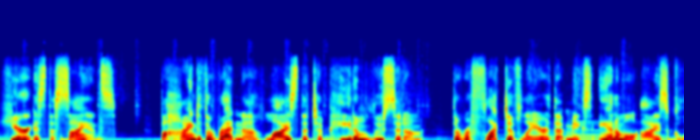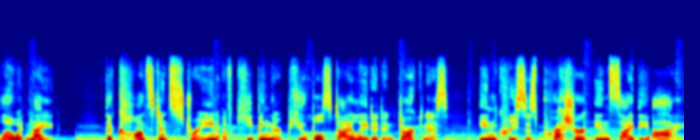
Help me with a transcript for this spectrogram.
Here is the science. Behind the retina lies the tapetum lucidum, the reflective layer that makes animal eyes glow at night. The constant strain of keeping their pupils dilated in darkness increases pressure inside the eye,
